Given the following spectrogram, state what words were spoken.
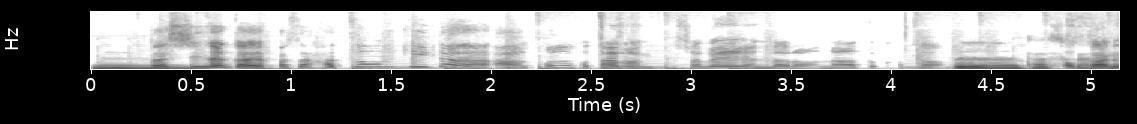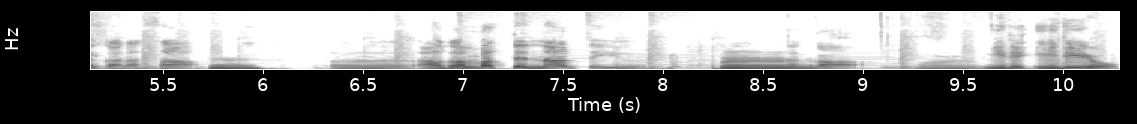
うん。私なんかやっぱさ発音聞いたらあこの子多分喋れるんだろうなとかさうんうん確かに。わかるからさ、うんうん、あ頑張ってんなっていう。うん。なんか、うん、いるいるよ。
